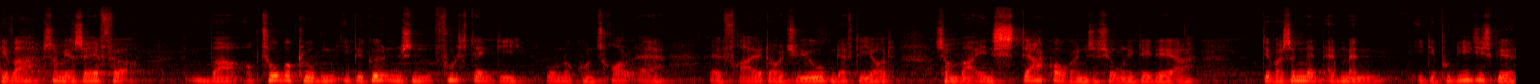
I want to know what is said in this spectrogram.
Det var, som jeg sagde før, var Oktoberklubben i begyndelsen fuldstændig under kontrol af øh, Freie Deutsche Jugend FDJ, som var en stærk organisation i DDR. Det var sådan, at, man i det politiske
